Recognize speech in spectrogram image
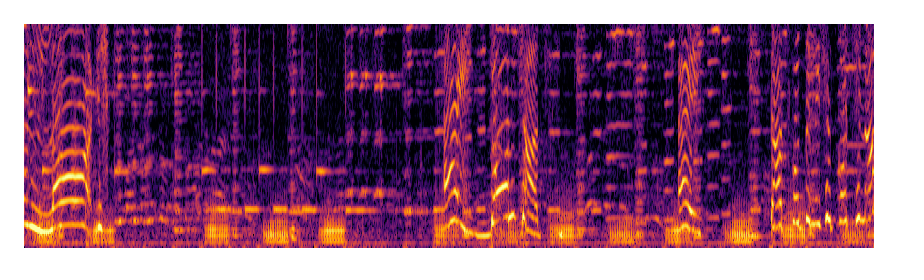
আল্লাহ এই ডোন্ট টাচ এই টাচ করতে নিষেধ করছি না?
